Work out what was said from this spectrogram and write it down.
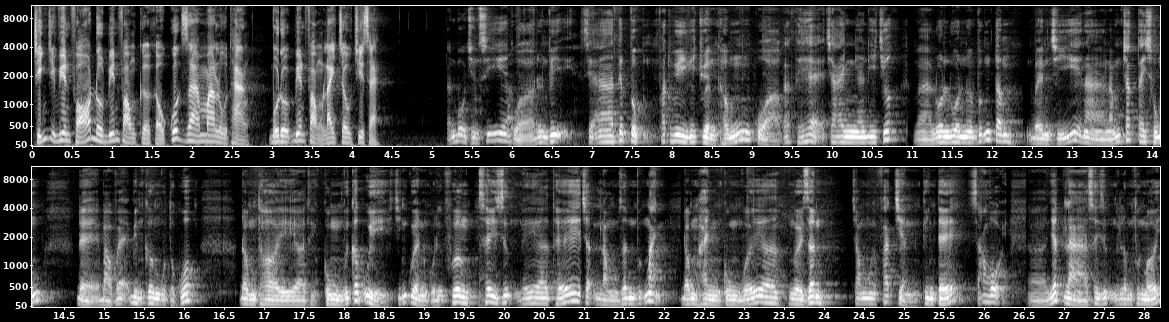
chính trị viên phó đồn biên phòng cửa khẩu quốc gia Ma Lù Thàng, Bộ đội biên phòng Lai Châu chia sẻ. Cán bộ chiến sĩ của đơn vị sẽ tiếp tục phát huy cái truyền thống của các thế hệ cha anh đi trước và luôn luôn vững tâm, bền chí là nắm chắc tay súng để bảo vệ biên cương của Tổ quốc đồng thời ờ, thì cùng với cấp ủy chính quyền của địa phương xây dựng cái ờ, thế trận lòng dân vững mạnh đồng hành cùng với ờ, người dân trong phát triển kinh tế xã hội nhất là xây dựng nông thôn mới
